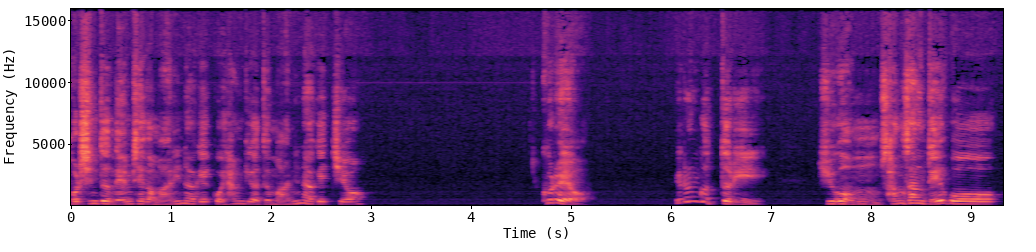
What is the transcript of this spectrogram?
훨씬 더 냄새가 많이 나겠고 향기가 더 많이 나겠죠. 그래요. 이런 것들이 지금 상상되고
